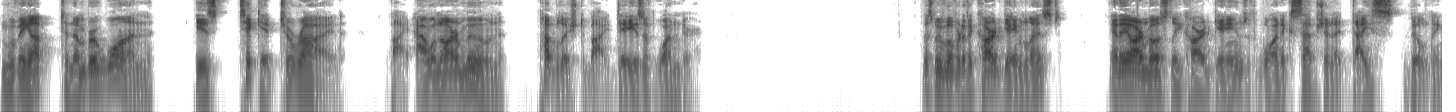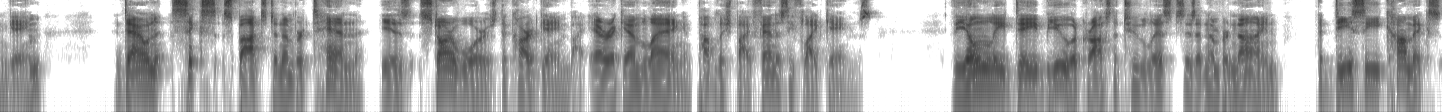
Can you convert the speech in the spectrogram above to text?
moving up to number one is Ticket to Ride by Alan R. Moon, published by Days of Wonder. Let's move over to the card game list. And they are mostly card games, with one exception, a dice building game. Down six spots to number 10 is Star Wars The Card Game by Eric M. Lang and published by Fantasy Flight Games. The only debut across the two lists is at number 9, the DC Comics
